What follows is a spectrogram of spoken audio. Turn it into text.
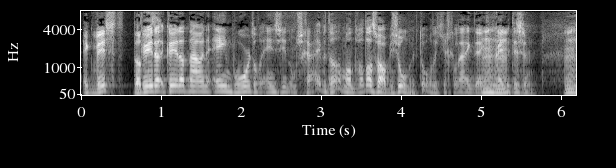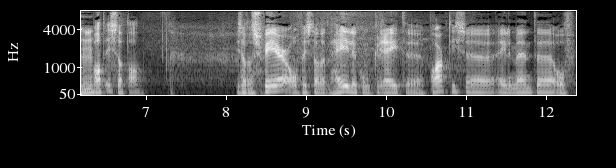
Ik wist dat... Kun, je dat, kun je dat nou in één woord of één zin omschrijven dan? Want wat dat is wel bijzonder toch? Dat je gelijk denkt, Mhm. oké, dit is hem. Mhm. Wat is dat dan? Is dat een sfeer of is dat het hele concrete praktische elementen? Of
